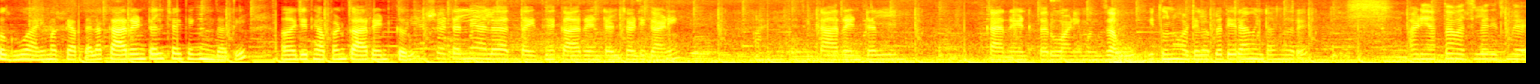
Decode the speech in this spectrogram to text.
बघू आणि मग ते आपल्याला कार रेंटलच्या इथे घेऊन जातील जिथे आपण कार रेंट करू. शटलने आलो आहे आत्ता इथे कार रेंटलच्या ठिकाणी. आणि तिथे कार रेंटल कार रेंट करू आणि मग जाऊ. इथून हॉटेल आपलं तेरा मिनिटांवर आहे. आणि आता वाचले तिथले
